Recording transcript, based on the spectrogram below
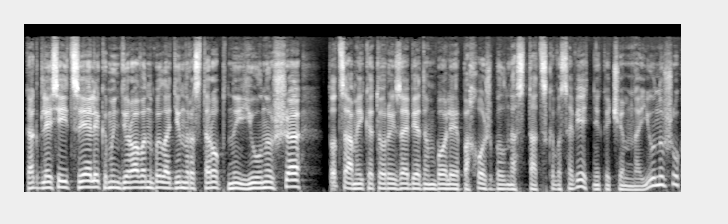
Как для сей цели командирован был один расторопный юноша, тот самый, который за обедом более похож был на статского советника, чем на юношу,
